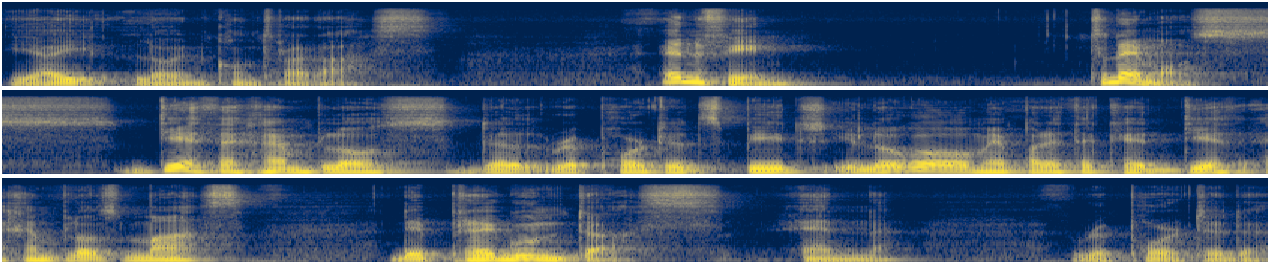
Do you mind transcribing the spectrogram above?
y ahí lo encontrarás. En fin, tenemos 10 ejemplos del reported speech y luego me parece que 10 ejemplos más de preguntas en reported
